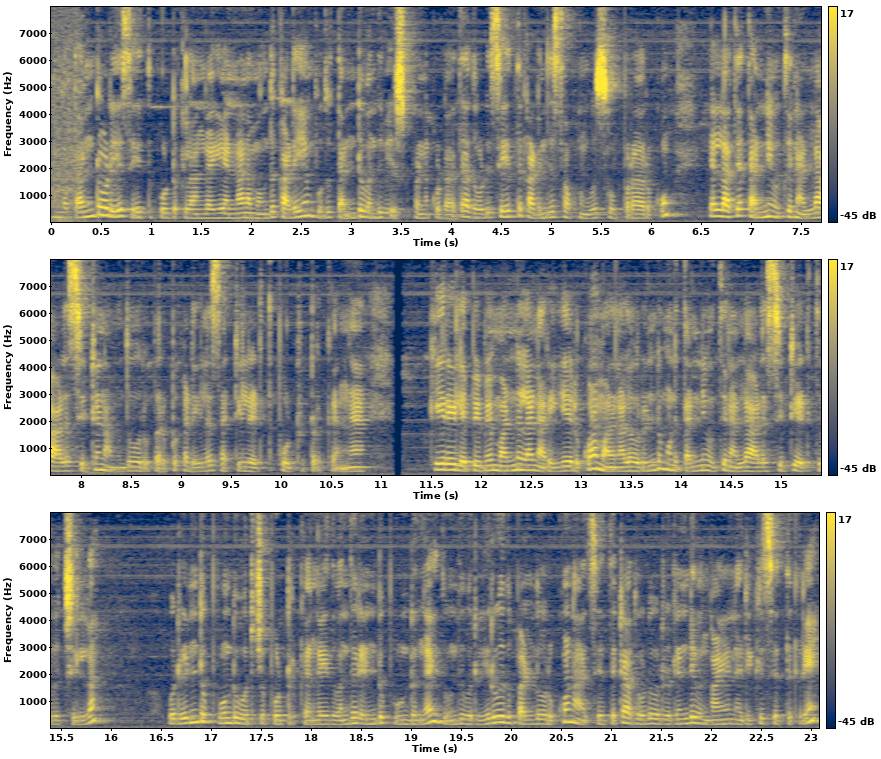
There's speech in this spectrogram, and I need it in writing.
நம்ம தண்டோடையே சேர்த்து போட்டுக்கலாங்க. ஏன்னா நம்ம வந்து கடையும் போது தண்டு வந்து வேஸ்ட் பண்ணக்கூடாது. அதோடு சேர்த்து கடைஞ்சி சாப்பிடும்போது சூப்பராக இருக்கும். எல்லாத்தையும் தண்ணி ஊற்றி நல்லா அலசிட்டு நான் வந்து ஒரு பருப்பு கடையில் சட்டியில் எடுத்து போட்டுட்ருக்கேங்க. கீரையில் எப்பயுமே மண்ணெலாம் நிறைய இருக்கும். நம்ம அதனால் ஒரு ரெண்டு மூணு தண்ணி ஊற்றி நல்லா அலசிட்டு எடுத்து வச்சிடலாம். ஒரு ரெண்டு பூண்டு உரிச்சு போட்டிருக்கேங்க. இது வந்து ரெண்டு பூண்டுங்க. இது வந்து ஒரு இருபது பல்லு இருக்கும். நான் சேர்த்துட்டு அதோடு ஒரு ரெண்டு வெங்காயம் நறுக்கி சேர்த்துக்கிறேன்.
